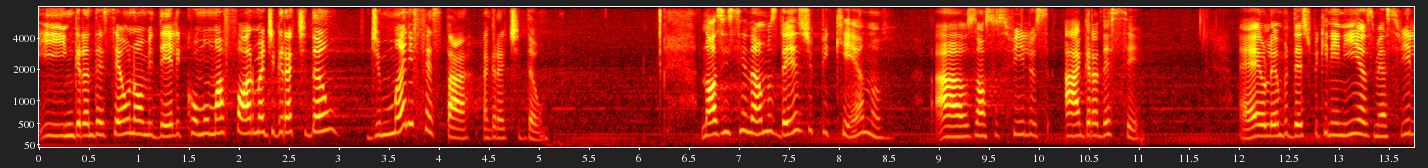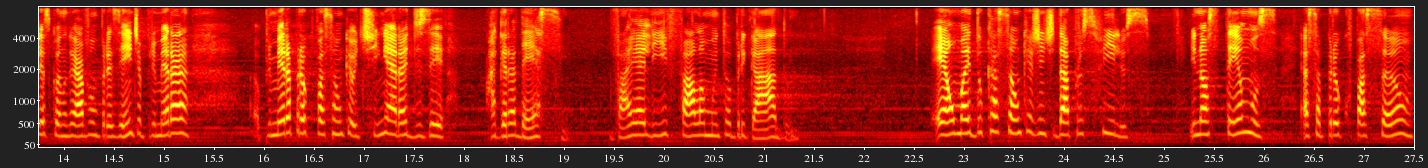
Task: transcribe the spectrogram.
e engrandecer o nome dele como uma forma de gratidão, de manifestar a gratidão. Nós ensinamos desde pequeno aos nossos filhos a agradecer. É, eu lembro desde pequenininha, as minhas filhas, quando ganhavam um presente, a primeira, a primeira preocupação que eu tinha era dizer, agradece, vai ali e fala muito obrigado. É uma educação que a gente dá para os filhos. E nós temos essa preocupação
